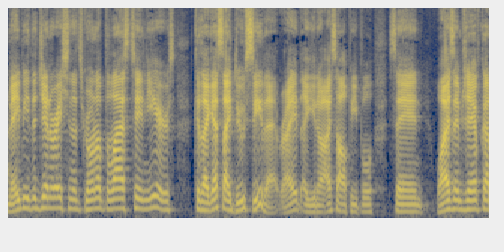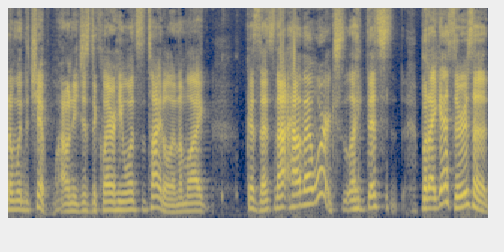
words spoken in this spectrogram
maybe the generation that's grown up the last 10 years because i guess i do see that right you know i saw people saying why is mjf got to win the chip why don't he just declare he wants the title and i'm like because that's not how that works. Like that's, but I guess there is a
